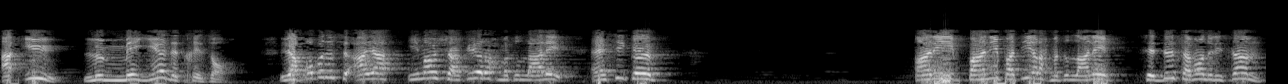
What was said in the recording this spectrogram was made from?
a eu le meilleur des trésors. Et à propos de ce ayah, Imam Shafi'i rahmatullah ainsi que Qari Pani Pati rahmatullah ces deux savants de l'islam,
